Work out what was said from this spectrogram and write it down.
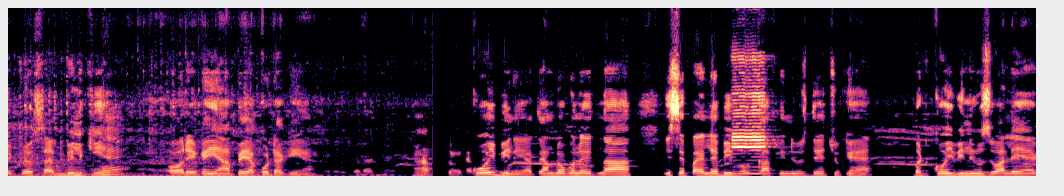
एक शायद बिल की हैं और एक यहाँ पे अकोटा की हैं। आप कोई भी नहीं आते। हम लोगों ने इतना इससे पहले भी काफ़ी न्यूज़ दे चुके हैं बट कोई भी न्यूज़ वाले हैं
